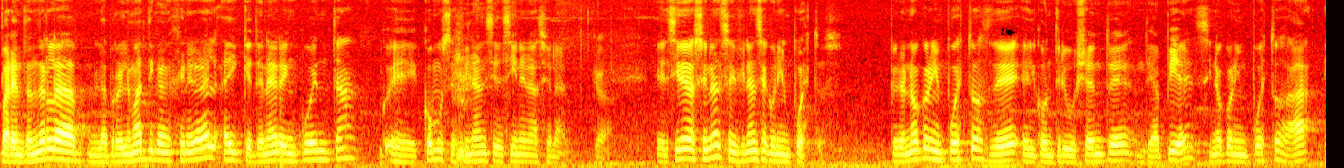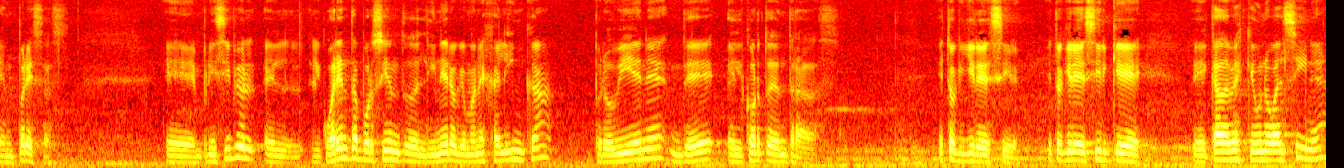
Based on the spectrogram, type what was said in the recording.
para entender la problemática en general hay que tener en cuenta eh, cómo se financia el cine nacional. El cine nacional se financia con impuestos, pero no con impuestos del contribuyente de a pie, sino con impuestos a empresas. Eh, en principio, el, 40% del dinero que maneja el Inca proviene del corte de entradas. ¿Esto qué quiere decir? Esto quiere decir que eh, cada vez que uno va al cine,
